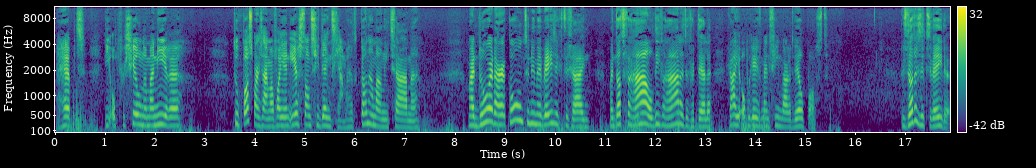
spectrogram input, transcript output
hebt die op verschillende manieren toepasbaar zijn. Waarvan je in eerste instantie denkt, ja maar dat kan helemaal niet samen. Maar door daar continu mee bezig te zijn, met dat verhaal, die verhalen te vertellen, ga je op een gegeven moment zien waar het wel past. Dus dat is het tweede.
